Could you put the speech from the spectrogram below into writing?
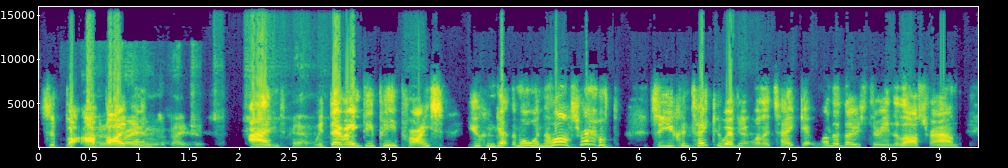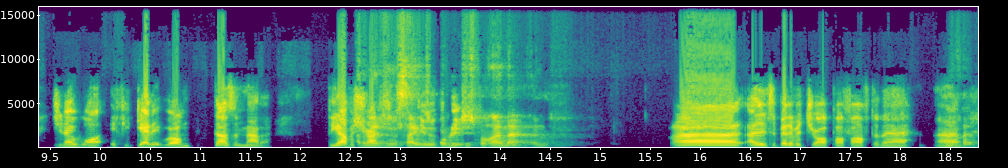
So, but I buy Ravens them. and Patriots. And Yeah. with their ADP price, you can get them all in the last round. So you can take whoever you want to take, get one of those three in the last round. Do you know what? If you get it wrong, doesn't matter. The other strategy the Saints do probably just behind that. And uh, it's a bit of a drop off after there. Um, Okay.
